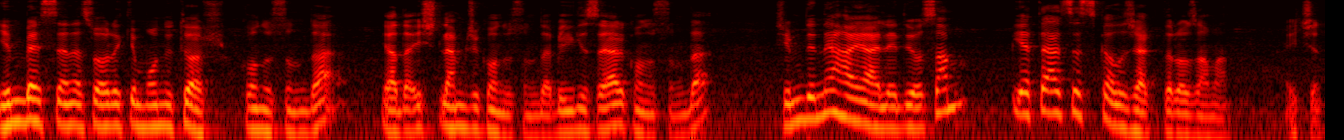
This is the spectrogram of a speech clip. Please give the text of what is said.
25 sene sonraki monitör konusunda ya da işlemci konusunda, bilgisayar konusunda şimdi ne hayal ediyorsam yetersiz kalacaktır o zaman için.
